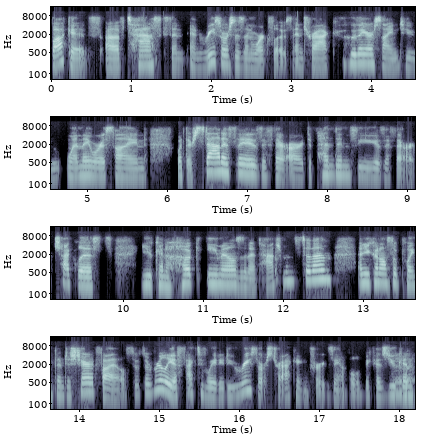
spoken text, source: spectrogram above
buckets of tasks and, and resources and workflows and track who they are assigned to, when they were assigned, what their status is, if there are dependencies, if there are checklists. You can hook emails and attachments to them, and you can also point them to shared files. So it's a really effective way to do resource tracking, for example, because you can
